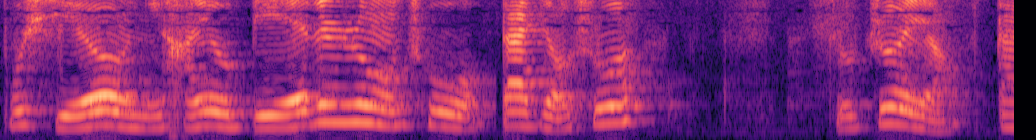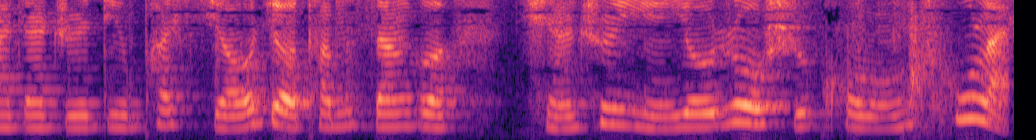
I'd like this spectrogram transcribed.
不行，你还有别的用处。大脚说。就这样，大家决定派小脚他们三个前去引诱肉食恐龙出来。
